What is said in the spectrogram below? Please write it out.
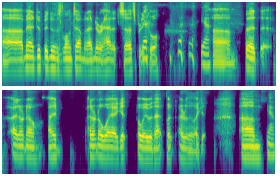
uh, man, I've been doing this a long time and I've never had it, so that's pretty cool. yeah. Um, but uh, I don't know. I I don't know why I get away with that, but I really like it. Um, yeah.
